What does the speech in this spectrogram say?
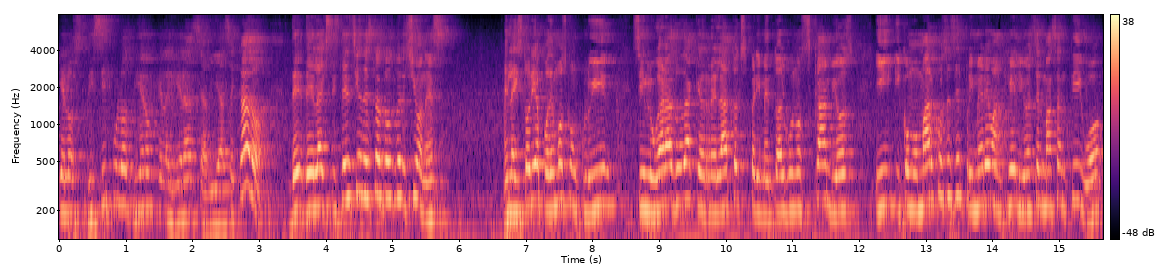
que los discípulos vieron que la higuera se había secado. De, la existencia de estas dos versiones, en la historia podemos concluir sin lugar a duda que el relato experimentó algunos cambios Y, como Marcos es el primer evangelio, es el más antiguo,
